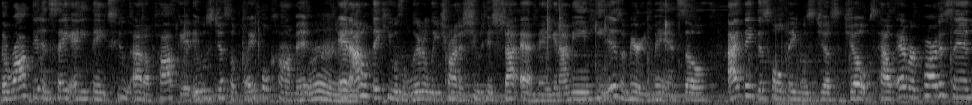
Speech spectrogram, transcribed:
The Rock didn't say anything too out of pocket. It was just a playful comment. Right. And I don't think he was literally trying to shoot his shot at Megan. I mean, he is a married man. So I think this whole thing was just jokes. However, Pardison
